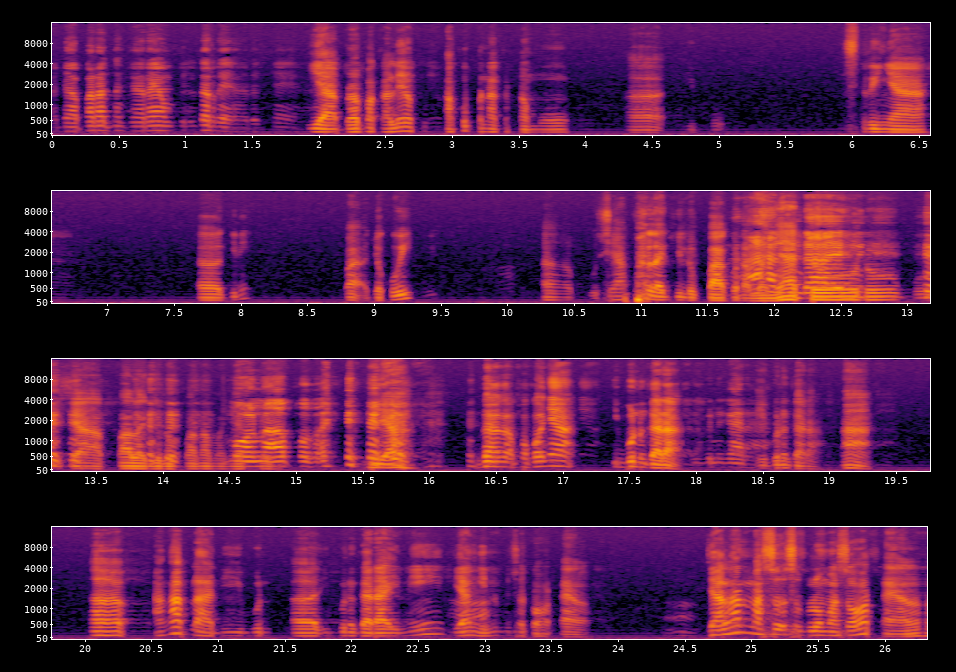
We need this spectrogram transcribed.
ada aparat negara yang filter ya harusnya ya. ya berapa kali aku aku pernah ketemu eh, ibu istrinya eh, gini Pak Jokowi Eh, Bu siapa lagi lupa aku namanya Anda tuh, tuh Bu siapa lagi lupa namanya Mohon maaf pokoknya Iya. Enggak, enggak pokoknya ibu negara, ibu negara. ibu negara. Nah, eh, anggaplah di ibu eh, ibu negara ini dia Oh. nginep di suatu hotel. Jalan masuk sebelum masuk hotel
